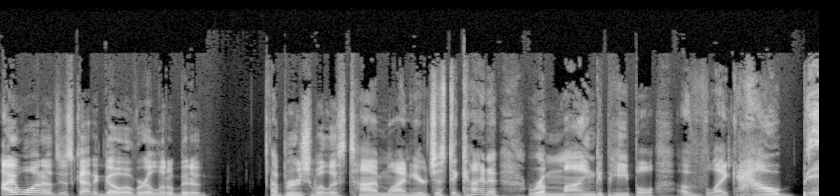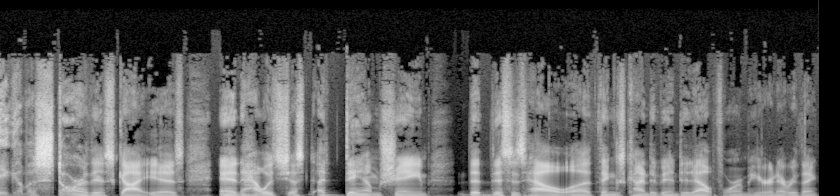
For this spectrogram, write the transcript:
I want to just kind of go over a little bit of a Bruce Willis timeline here just to kind of remind people of like how big of a star this guy is and how it's just a damn shame that this is how uh, things kind of ended out for him here and everything.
